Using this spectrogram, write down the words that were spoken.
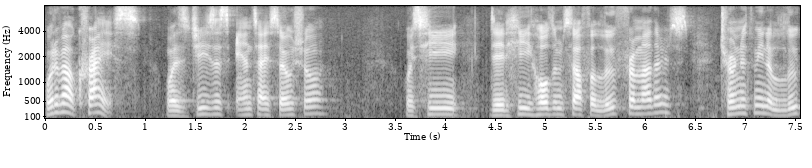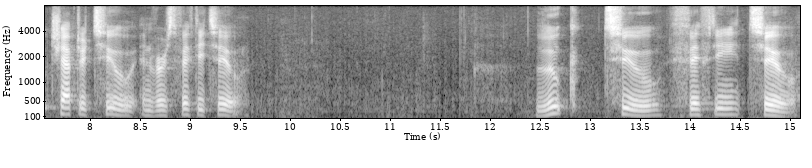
What about Christ? Was Jesus antisocial? Was he did he hold himself aloof from others? Turn with me to Luke chapter 2 and verse 52. Luke 2 52.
